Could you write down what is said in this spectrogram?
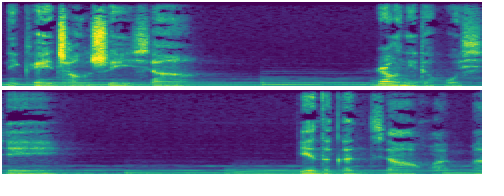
你可以尝试一下。让你的呼吸变得更加缓慢，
